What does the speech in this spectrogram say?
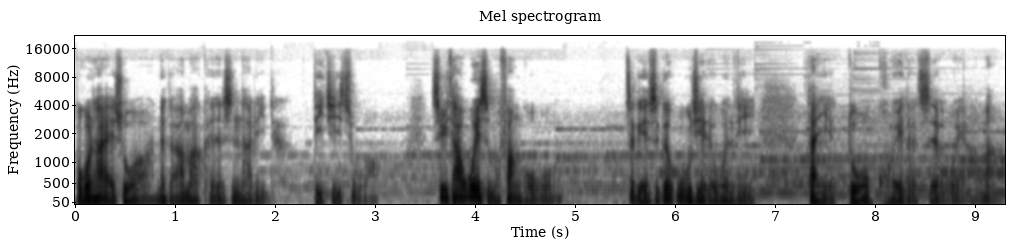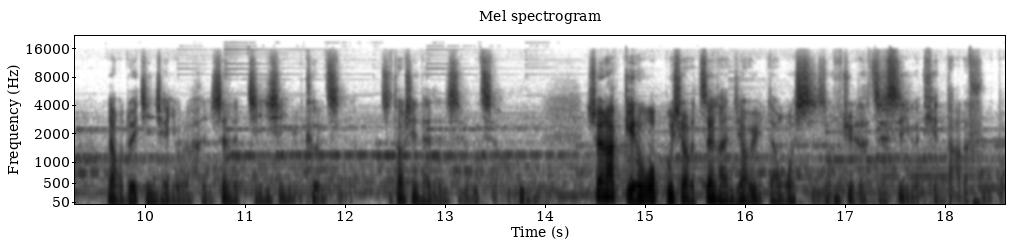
不过他也说啊，那个阿嬷可能是那里的地基主哦。至于他为什么放过我，这个也是个无解的问题。但也多亏了这位阿嬷，让我对金钱有了很深的警醒与克制，直到现在仍是如此。虽然他给了我不小的震撼教育，但我始终觉得这是一个天大的福报。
